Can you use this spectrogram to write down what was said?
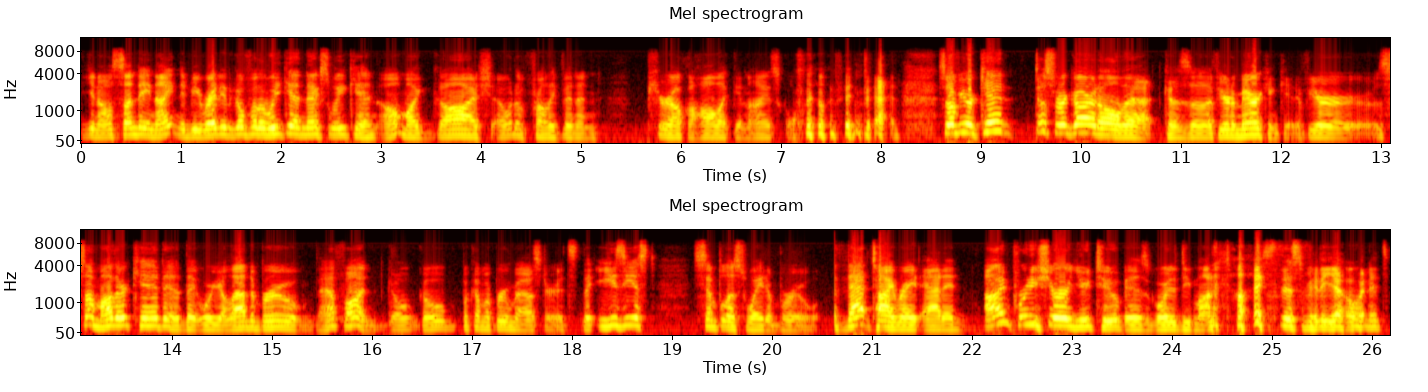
you know, Sunday night and it'd be ready to go for the weekend next weekend. Oh my gosh, I would have probably been in pure alcoholic in high school. it would have been bad. So if you're a kid, disregard all that because uh, if you're an American kid, if you're some other kid uh, that where you're allowed to brew, have fun. Go go become a brewmaster. It's the easiest, simplest way to brew. That tirade added, I'm pretty sure YouTube is going to demonetize this video, and it's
